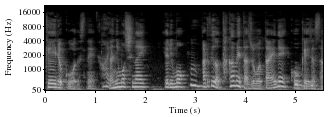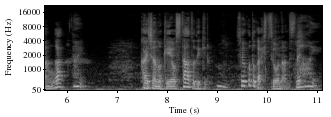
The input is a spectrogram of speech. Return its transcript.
経営力をですね、はい、何もしないよりも、ある程度高めた状態で後継者さんが、会社の経営をスタートできる。そういうことが必要なんですね。はい。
